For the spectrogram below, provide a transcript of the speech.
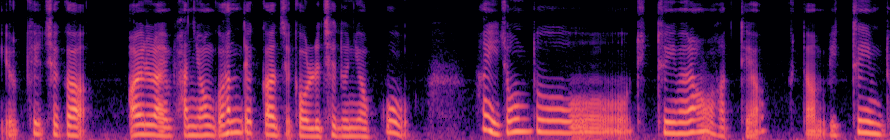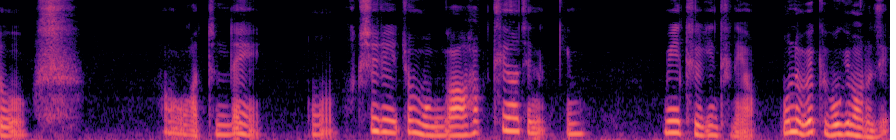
이렇게 제가 아이라인 반영구 한 대까지가 원래 제 눈이었고 한 이 정도 뒤트임을 한 것 같아요. 그다음 밑트임도 한 것 같은데 어, 확실히 좀 뭔가 확 트여진 느낌이 들긴 드네요. 오늘 왜 이렇게 목이 마르지?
